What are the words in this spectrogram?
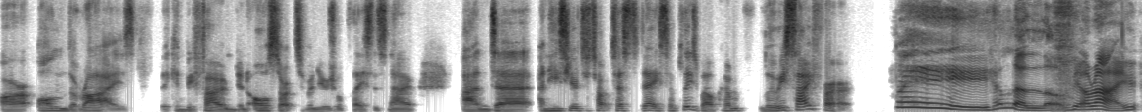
are on the rise. They can be found in all sorts of unusual places now. And uh, and he's here to talk to us today. So please welcome Louis Cypher. Hey, hello, love. You all right?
